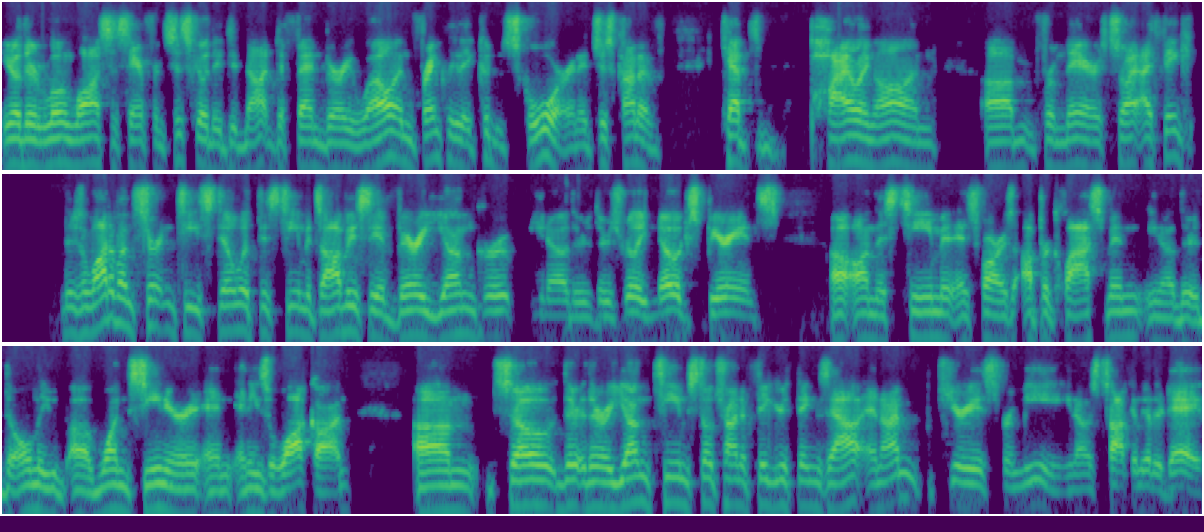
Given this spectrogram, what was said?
you know, their lone loss to San Francisco, they did not defend very well. And frankly, they couldn't score. And it just kind of kept piling on um, from there. So I, I, think there's a lot of uncertainty still with this team. It's obviously a very young group. You know, there, there's really no experience uh, on this team as far as upperclassmen. You know, they're the only uh, one senior, and and he's a walk on. Um, so they're they're a young team still trying to figure things out. And I'm curious for me. You know, I was talking the other day.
